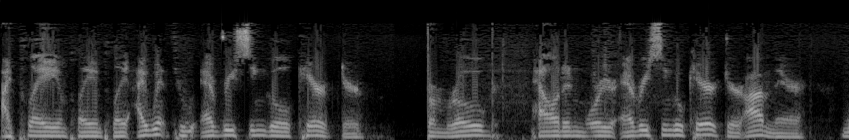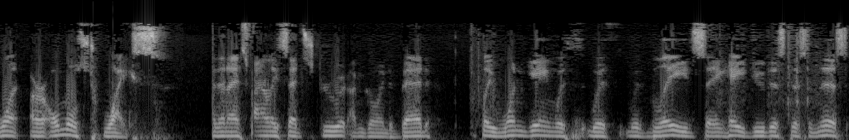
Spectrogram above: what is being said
I play and play and play. I went through every single character from Rogue, Paladin, Warrior, every single character on there one or almost twice. And then I finally said, screw it, I'm going to bed. Play one game with, with, with Blades saying, hey, do this, this, and this,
